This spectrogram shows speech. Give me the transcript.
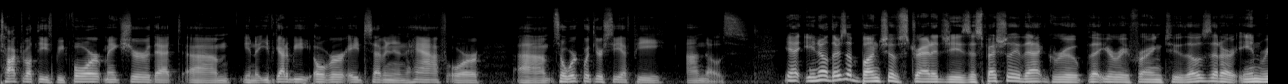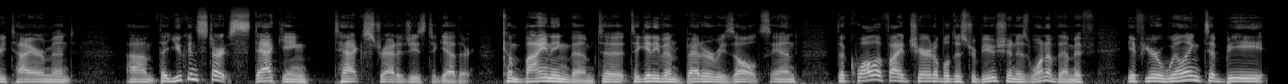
talked about these before. Make sure that um, you know you've got to be over age seven and a half, or um, so work with your CFP on those. Yeah, you know, there's a bunch of strategies, especially that group that you're referring to, those that are in retirement, um, that you can start stacking tax strategies together, combining them to, to get even better results. And the qualified charitable distribution is one of them. If if you're willing to be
